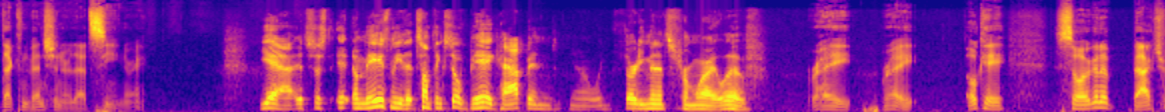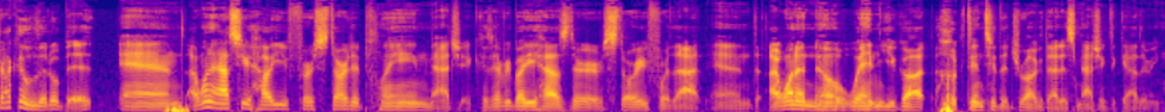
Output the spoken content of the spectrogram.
that convention or that scene, right? Yeah, it's just it amazed me that something so big happened, you know, like 30 minutes from where I live. Right, right. Okay, so I'm gonna backtrack a little bit, and I want to ask you how you first started playing Magic, because everybody has their story for that, and I want to know when you got hooked into the drug that is Magic: The Gathering.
